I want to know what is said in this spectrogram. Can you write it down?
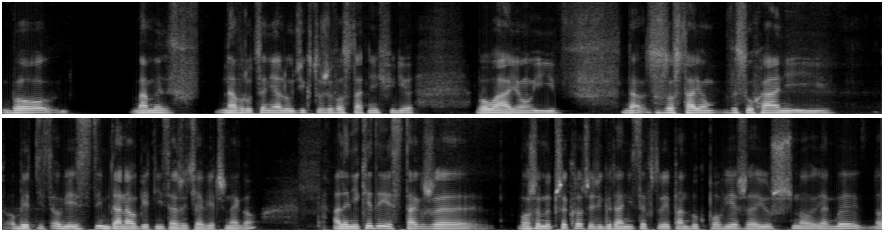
bo mamy nawrócenia ludzi, którzy w ostatniej chwili wołają i zostają wysłuchani i jest im dana obietnica życia wiecznego ale niekiedy jest tak, że możemy przekroczyć granicę, w której Pan Bóg powie, że już no jakby no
